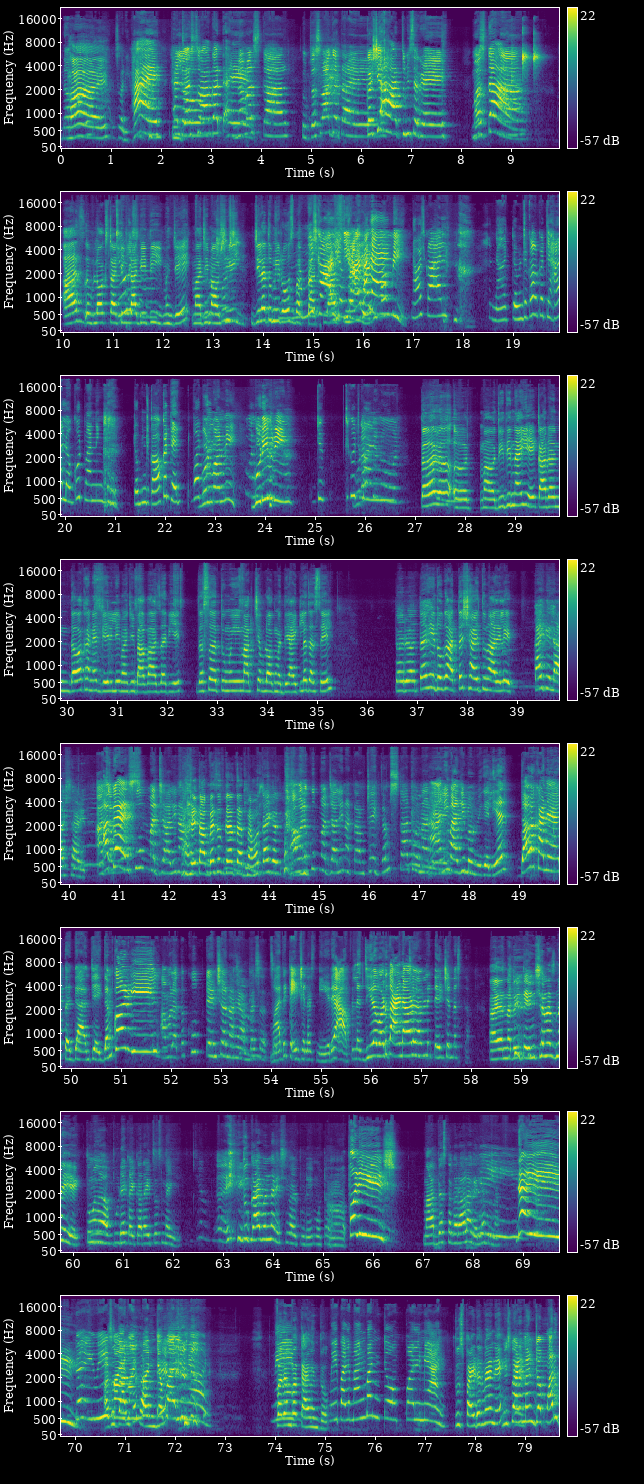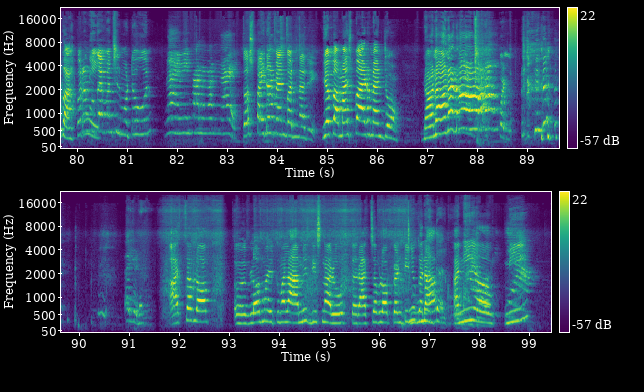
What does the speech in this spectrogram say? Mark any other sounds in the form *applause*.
Hi sorry hi तुमचं Hello. स्वागत आहे. नमस्कार. तुमचं स्वागत आहे. कसे आहात तुम्ही सगळे? मस्त. आज ब्लॉग स्टार्टिंगला दीदी म्हणजे माझी मावशी जिला तुम्ही रोज बघतात. ती आज नाहीये. मम्मी. नमस्कार. तुमच्या गाव कसे हॅलो गुड मॉर्निंग तुमच्या गाव कसे good morning good evening good morning तर दीदी नाहीये कारण दवाखान्यात गेलेले माझे बाबा आजारी आहेत. जसं तुम्ही मागच्या ब्लॉगमध्ये ऐकलंच असेल. तर तर हे दोघं आताच शाळेतून आलेले आहेत. काय केलं आज शाळेत? अभ्यास. खूप मजा आली ना. शाळेत अभ्यासच करतात ना मग काय करतात? आम्हाला खूप मजा आली ना आता आमचे एक्झाम स्टार्ट होणार आहे. आणि माझी मम्मी गेली आहे. दवाखान्यात. तर आमची एकदम कोण घेईल आम्हाला आता खूप टेन्शन आहे अभ्यासाचं. माझं टेन्शनच नाही रे. आपलं झिरो वर्ड काढण्यावर आपलं टेन्शन नसतं. यांना काही टेन्शनच नाहीये. तुम्हाला पुढे काही करायचंच नाहीये. तू काय बनणार आहे शिवाय पुढे मोठं? पोलीस मग अभ्यास तर करावा लागेल ना तुला. नाही. असं चालतं का म्हणजे? परम बघ काय म्हणतो? मी पलमॅन पलमॅन तू स्पायडरमॅन आहे? मी स्पायडरमॅन जॉब मारू का? परत काय म्हणशील मोठं होऊन? तो स्पायडरमॅन बनणार आहे. ये पा माय स्पायडरमॅन जॉब ना ना ना ना. पडलं. *laughs* आजचा ब्लॉग ब्लॉगमध्ये तुम्हाला आम्हीच दिसणार आहोत. तर आजचा ब्लॉग कंटिन्यू करा. आणि अ, मी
